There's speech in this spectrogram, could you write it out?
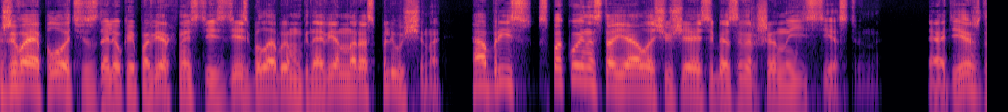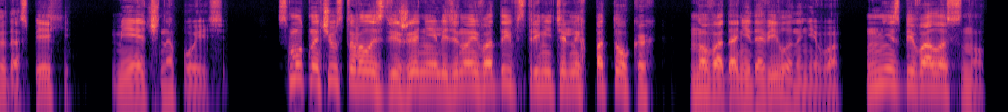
Живая плоть с далекой поверхности здесь была бы мгновенно расплющена, а Бриз спокойно стоял, ощущая себя совершенно естественно. Одежда, доспехи, меч на поясе. Смутно чувствовалось движение ледяной воды в стремительных потоках, но вода не давила на него, не сбивала с ног.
